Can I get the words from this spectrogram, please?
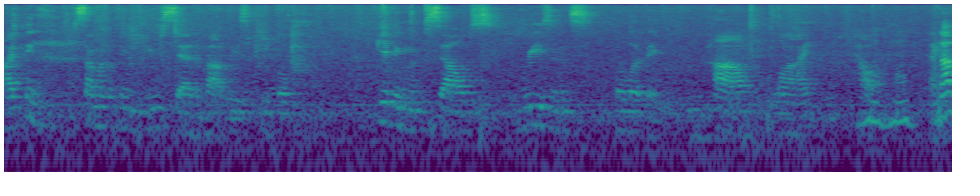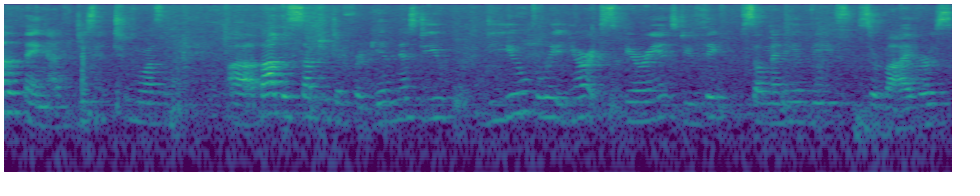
I think some of the things you said about these people giving themselves reasons for living, how, why, how. Another thing, I've just had two more, things. uh, about the subject of forgiveness, do you, do you believe, in your experience, do you think so many of these survivors,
